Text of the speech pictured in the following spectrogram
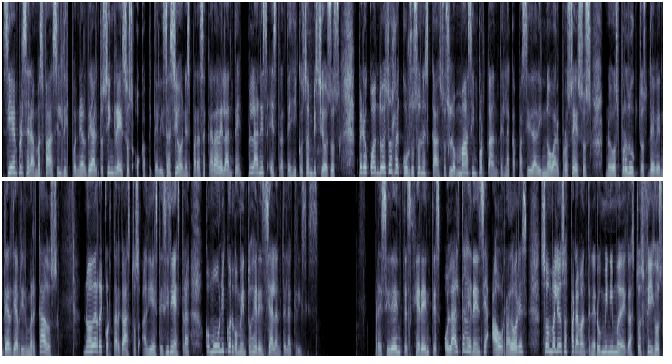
Siempre será más fácil disponer de altos ingresos o capitalizaciones para sacar adelante planes estratégicos ambiciosos, pero cuando esos recursos son escasos, lo más importante es la capacidad de innovar procesos, nuevos productos, de vender, de abrir mercados, no de recortar gastos a diestra y siniestra como único argumento gerencial ante la crisis presidentes, gerentes o la alta gerencia ahorradores son valiosos para mantener un mínimo de gastos fijos,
